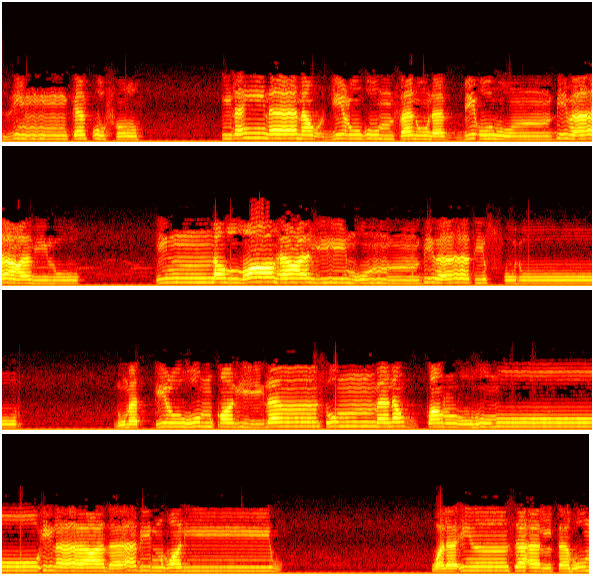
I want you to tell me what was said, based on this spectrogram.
يحزنك كفره إلينا مرجعهم فننبئهم بما عملوا إن الله عليم بذات الصدور نمتعهم قليلاً نضطرهم إلى عذاب غليظ ولئن سألتهم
